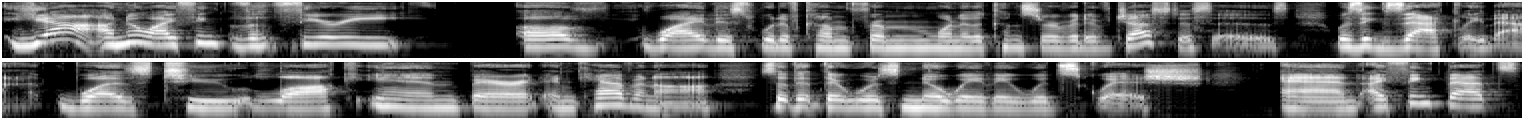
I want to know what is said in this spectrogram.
Yeah, no, I think the theory of why this would have come from one of the conservative justices was exactly that was to lock in Barrett and Kavanaugh so that there was no way they would squish. And I think that's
